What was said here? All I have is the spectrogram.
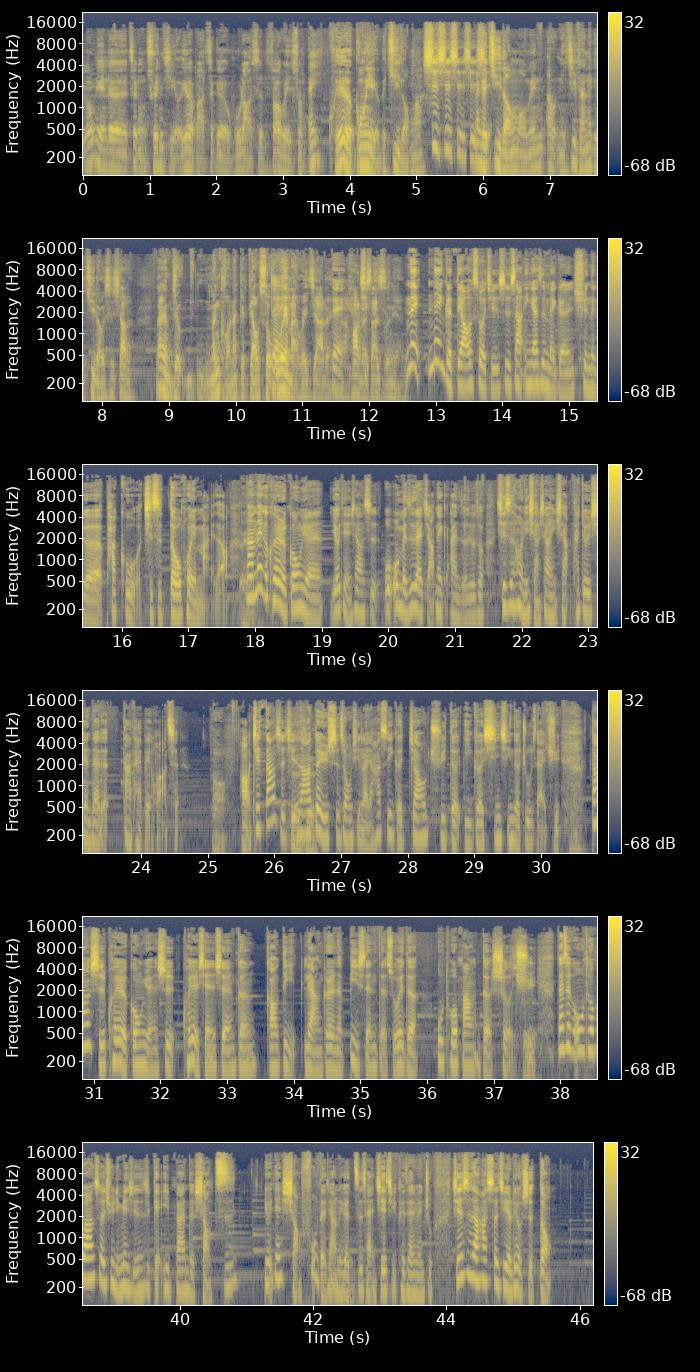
龙年的这种春节，我又要把这个胡老师抓回说，哎、欸，奎尔公园有个巨龙啊，是是是是，那个巨龙，我们哦，你记得那个巨龙是像？那个就门口那个雕塑，我也买回家的，对，放了三十年。那那个雕塑，其实事实上应该是每个人去那个帕库，其实都会买的、喔。那那个奎尔公园有点像是我，我每次在讲那个案子，就是说，其实哈，你想象一下，它就是现在的大台北华城。哦哦，其实当时其实它对于市中心来讲，它是一个郊区的一个新兴的住宅区。当时奎尔公园是奎尔先生跟高地两个人的毕生的所谓的。乌托邦的社区，但这个乌托邦社区里面其实是给一般的小资、有一点小富的这样的一个资产阶级可以在那边住。其实是让他设计了六十栋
